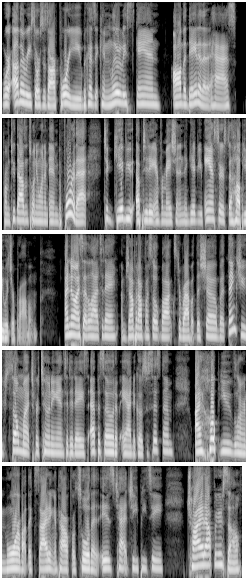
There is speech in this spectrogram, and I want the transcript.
where other resources are for you, because it can literally scan all the data that it has from 2021 and before that to give you up to date information and to give you answers to help you with your problem. I know I said a lot today. I'm jumping off my soapbox to wrap up the show, but thank you so much for tuning in to today's episode of AI Decodes the System. I hope you've learned more about the exciting and powerful tool that is ChatGPT. Try it out for yourself.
